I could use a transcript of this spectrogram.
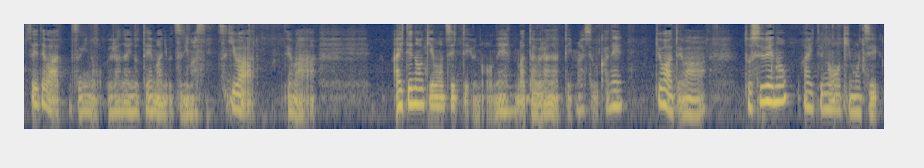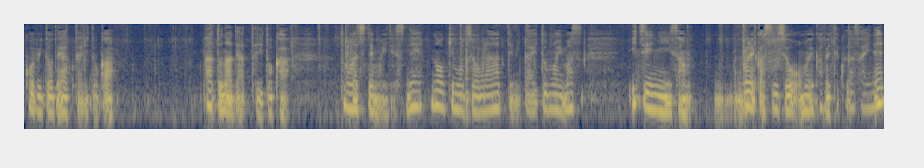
それでは次の占いのテーマに移ります。次はでは相手の気持ちっていうのをねまた占ってみましょうかね。今日はでは年上の相手の気持ち恋人であったりとかパートナーであったりとか友達でもいいですね。の気持ちを占ってみたいと思います。123どれか数字を思い浮かべてくださいね。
